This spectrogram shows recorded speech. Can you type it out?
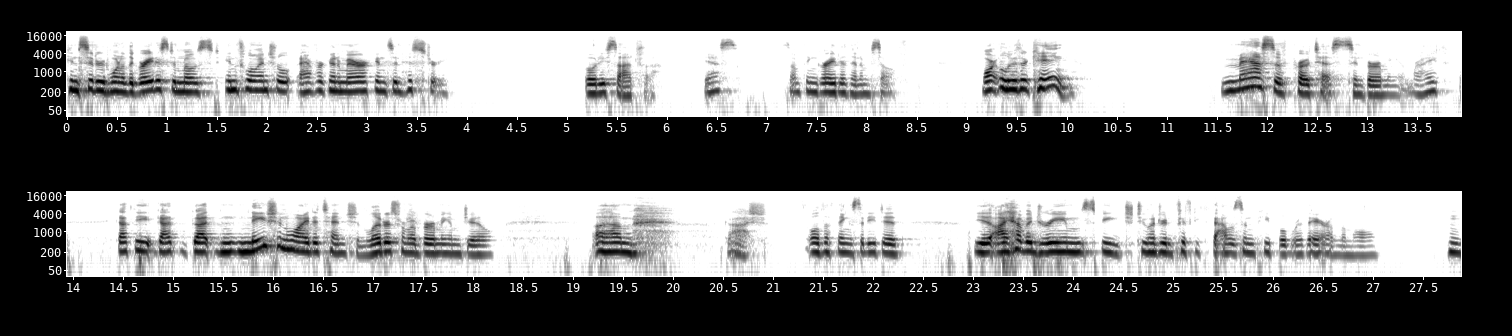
considered one of the greatest and most influential African Americans in history. Bodhisattva, yes? Something greater than himself. Martin Luther King, massive protests in Birmingham, right? Got, the, got, got nationwide attention, letters from a Birmingham jail. Um, gosh, all the things that he did. The I Have a Dream speech, 250,000 people were there on the mall. Hmm.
